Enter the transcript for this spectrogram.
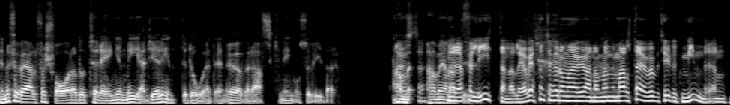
den är för väl försvarad och terrängen medger inte då en, en överraskning och så vidare. Han, han menar är den för liten? Eller? Jag vet inte hur de här öarna, men Malta är väl betydligt mindre än,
